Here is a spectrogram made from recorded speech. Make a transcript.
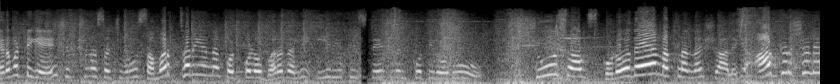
ಎಡವಟ್ಟಿಗೆ ಶಿಕ್ಷಣ ಸಚಿವರು ಸಮರ್ಥನೆಯನ್ನ ಕೊಟ್ಕೊಳ್ಳೋ ಬರದಲ್ಲಿ ಈ ರೀತಿ ಸ್ಟೇಟ್ಮೆಂಟ್ ಕೊಟ್ಟಿರೋದು. ಶೂ ಸಾಕ್ಸ್ ಕೊಡೋದೇ ಮಕ್ಕಳನ್ನ ಶಾಲೆಗೆ ಆಕರ್ಷಣೆ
